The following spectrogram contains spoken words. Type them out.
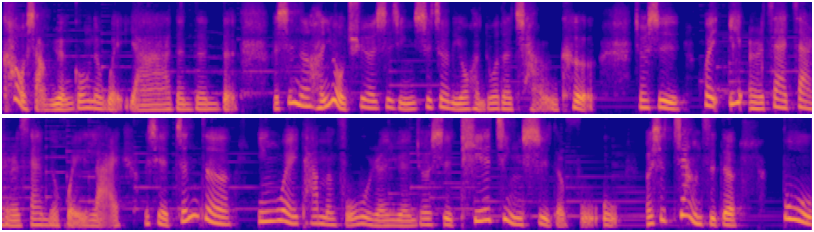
犒赏员工的尾牙等等等。可是呢，很有趣的事情是，这里有很多的常客，就是会一而再、再而三的回来，而且真的因为他们服务人员就是贴近式的服务，而是这样子的。不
